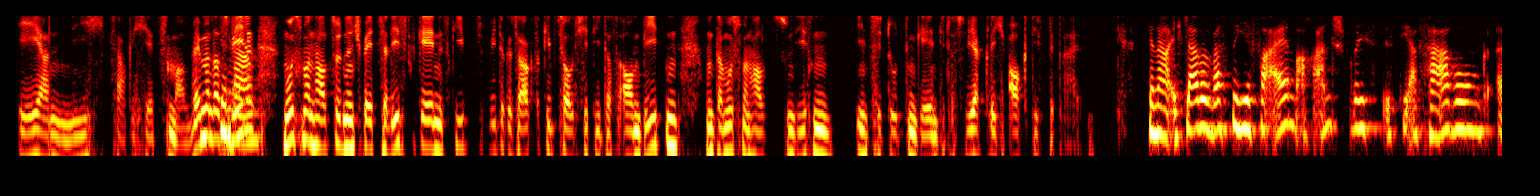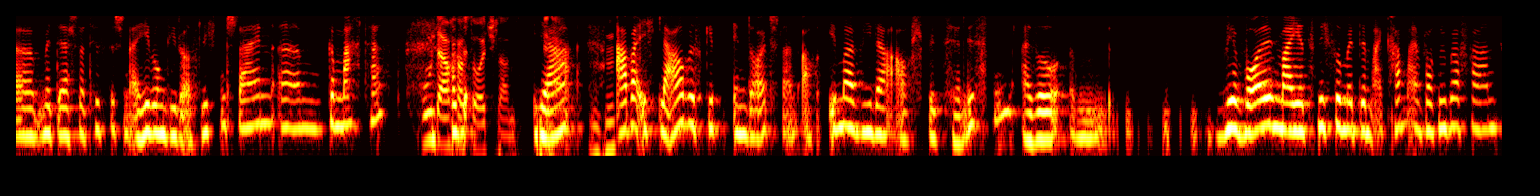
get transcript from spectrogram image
eher nicht, sage ich jetzt mal. Wenn man das genau. will, muss man halt zu den Spezialisten gehen. Es gibt, wie du gesagt hast, es gibt solche, die das anbieten und da muss man halt zu diesen Instituten gehen, die das wirklich aktiv betreiben. Genau, ich glaube, was du hier vor allem auch ansprichst, ist die Erfahrung äh, mit der statistischen Erhebung, die du aus Liechtenstein ähm, gemacht hast. Und auch also, aus Deutschland. Ja, genau. mhm. aber ich glaube, es gibt in Deutschland auch immer wieder auch Spezialisten. Also ähm, wir wollen mal jetzt nicht so mit dem Kamm einfach rüberfahren,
